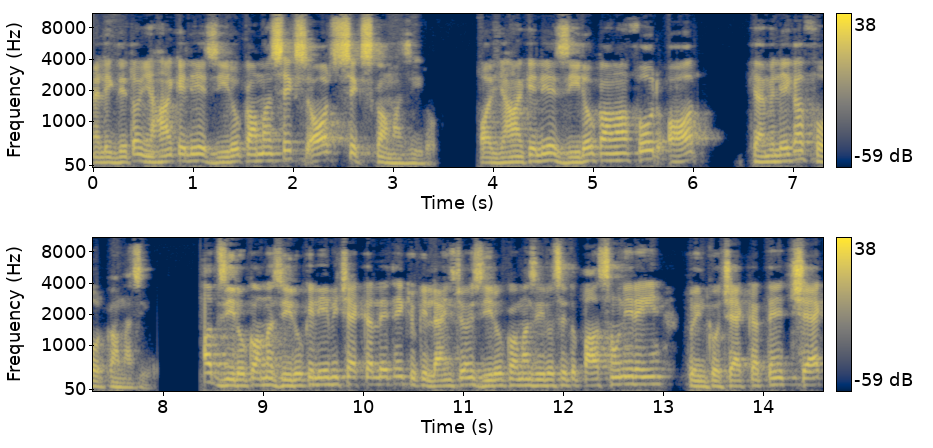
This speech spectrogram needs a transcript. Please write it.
मैं लिख देता हूँ, यहाँ के लिए ज़ीरो कामा सिक्स और सिक्स कामा ज़ीरो और यहाँ के लिए ज़ीरो कामा फोर और क्या मिलेगा? फोर कामा ज़ीरो अब ज़ीरो कॉमा ज़ीरो के लिए भी चेक कर लेते हैं, क्योंकि लाइंस जो है ज़ीरो कामा ज़ीरो से तो पास हो नहीं रही हैं तो इनको चेक करते हैं। Check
